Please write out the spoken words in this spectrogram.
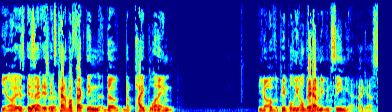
you know, is, is yeah, it, it's, it's a, kind of affecting the the pipeline. You know, of the people you know they haven't even seen yet. I guess.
